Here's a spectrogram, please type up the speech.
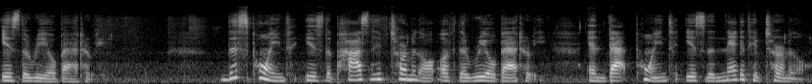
is the real battery. This point is the positive terminal of the real battery, and that point is the negative terminal.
